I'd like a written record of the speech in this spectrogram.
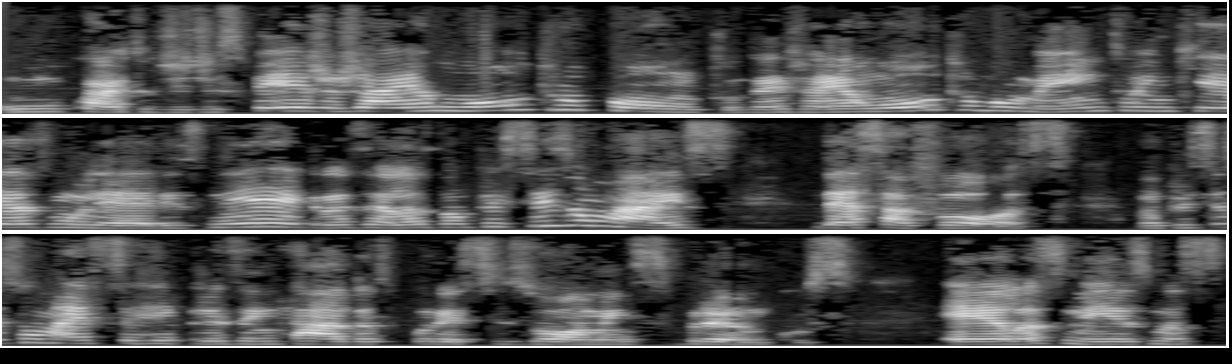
o quarto de despejo já é um outro ponto, né? já é um outro momento em que as mulheres negras elas não precisam mais dessa voz, não precisam mais ser representadas por esses homens brancos. Elas mesmas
